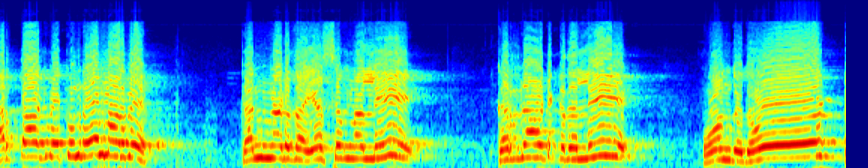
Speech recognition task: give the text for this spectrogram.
ಅರ್ಥ ಆಗಬೇಕು ಅಂದ್ರೆ ಏನ್ ಮಾಡಬೇಕು? ಕನ್ನಡದ ಹೆಸರಿನಲ್ಲಿ ಕರ್ನಾಟಕದಲ್ಲಿ ಒಂದು ದೊಡ್ಡ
